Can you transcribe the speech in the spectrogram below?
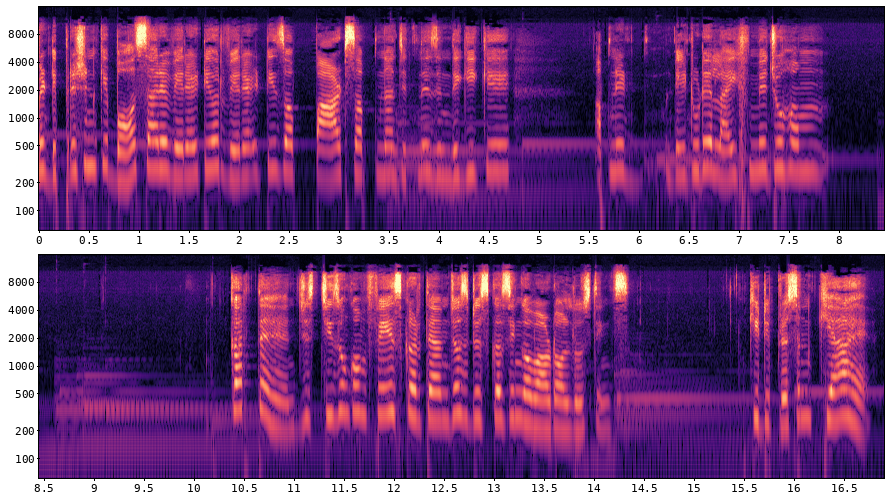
मैं डिप्रेशन के बहुत सारे वेराइटी और वेराइटीज़ ऑफ़ पार्ट्स अपना जितने ज़िंदगी के अपने डे टू डे लाइफ में जो हम करते हैं, जिस चीज़ों को हम फेस करते हैं just discussing about all those things कि डिप्रेशन क्या है?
